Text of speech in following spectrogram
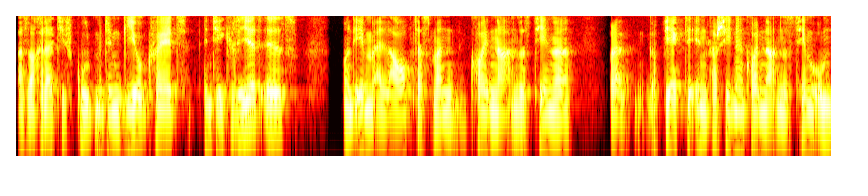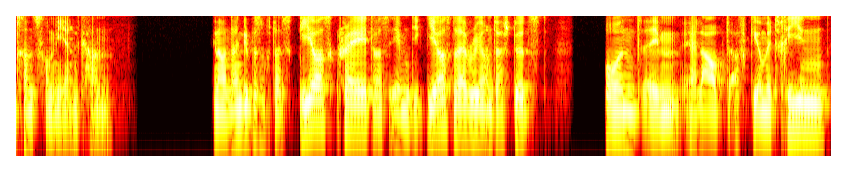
was auch relativ gut mit dem GeoCrate integriert ist und eben erlaubt, dass man Koordinatensysteme oder Objekte in verschiedene Koordinatensysteme umtransformieren kann. Genau, und dann gibt es noch das Geos Crate, was eben die Geos Library unterstützt und eben erlaubt, auf Geometrien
